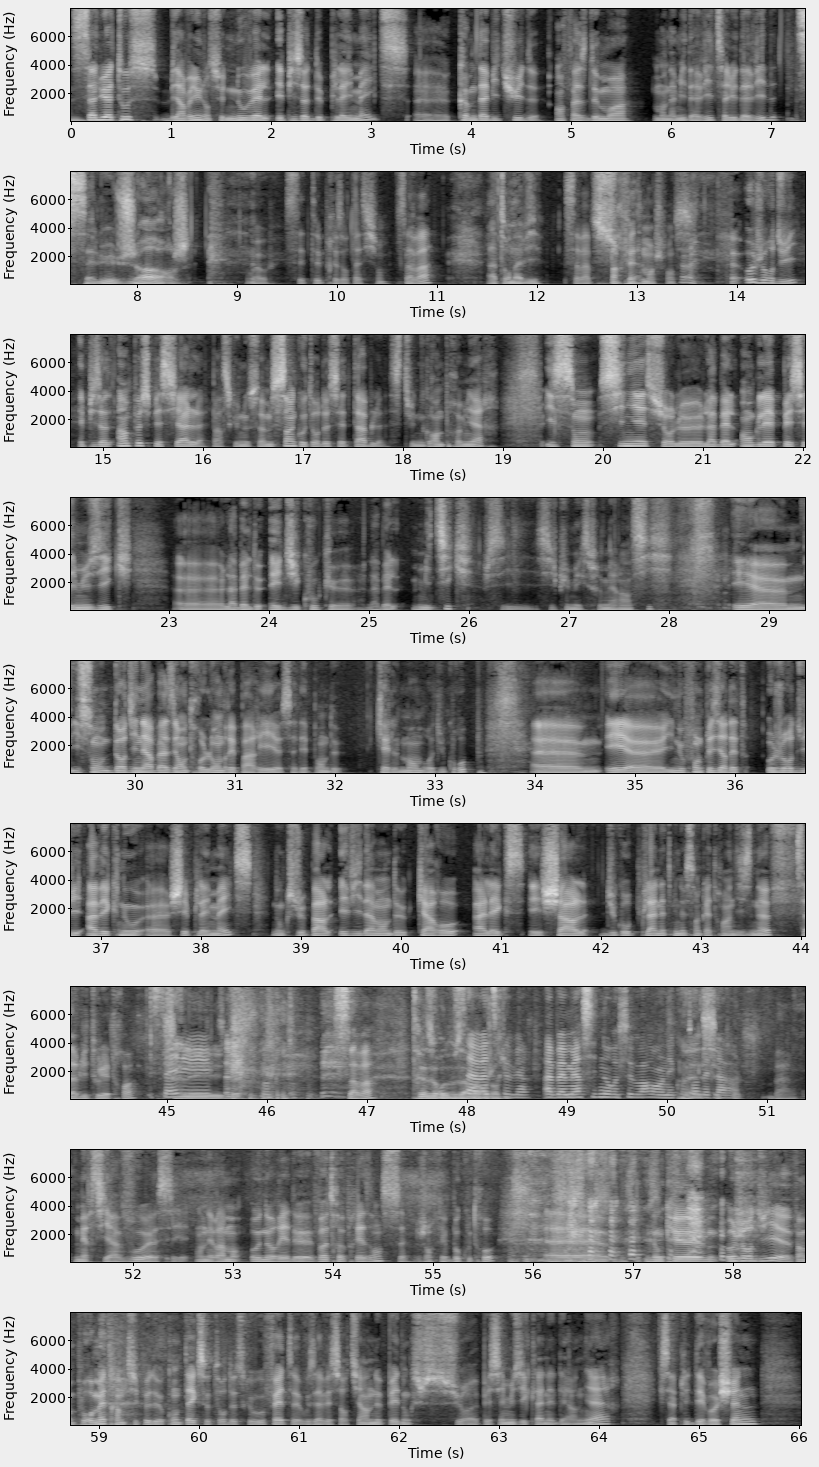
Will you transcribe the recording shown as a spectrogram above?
Salut à tous, bienvenue dans ce nouvel épisode de Playmates. Euh, comme d'habitude, en face de moi, mon ami David. Salut David. Salut Georges. Waouh, cette présentation, ça va? À ton avis? Ça va parfaitement, je pense. Euh, Aujourd'hui, épisode un peu spécial parce que nous sommes cinq autour de cette table. C'est une grande première. Ils sont signés sur le label anglais PC Music. euh, label de A.G. Cook, euh, label mythique, si, si je puis m'exprimer ainsi. Et ils sont d'ordinaire basés entre Londres et Paris, ça dépend de quel membre du groupe. Et ils nous font le plaisir d'être aujourd'hui avec nous euh, chez Playmates. Donc je parle évidemment de Caro, Alex et Charles du groupe Planète 1999. Salut tous les trois. Salut. Ça va? Très heureux de vous Ça avoir va aujourd'hui. très bien. Ah bah merci de nous recevoir, on est content Ouais, d'être là. cool. Bah, merci à vous. euh, on est vraiment honoré de votre présence. J'en fais beaucoup trop. Euh, donc euh, aujourd'hui, euh, enfin pour remettre un petit peu de contexte autour de ce que vous faites, vous avez sorti un EP donc sur PC Music l'année dernière qui s'appelait Devotion.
